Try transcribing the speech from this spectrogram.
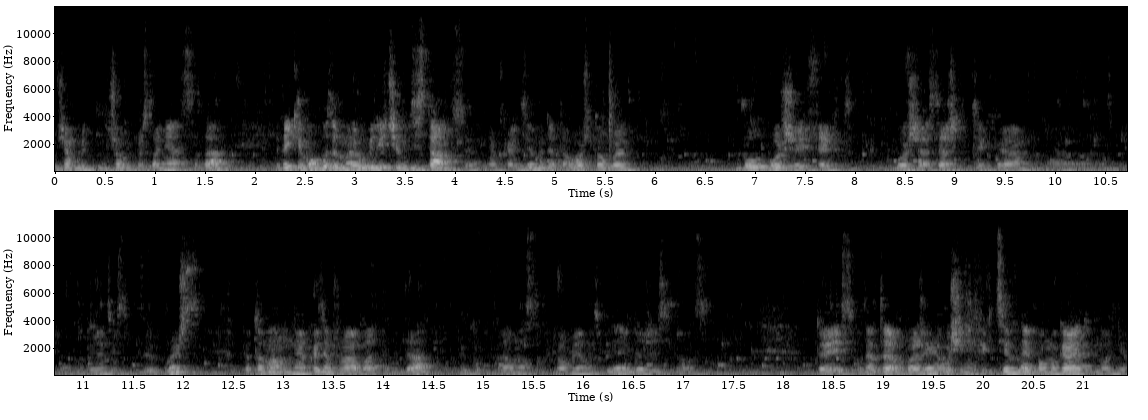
чем будет, чем будет прислоняться, да, и таким образом мы увеличим дистанцию, необходимую для того, чтобы был больше эффект, больше растяжки тех э, э, мышц, которые нам необходимо прорабатывать, да, когда у нас проблемы с спиной, даже если у нас... То есть вот это упражнение очень эффективное и помогает многим.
